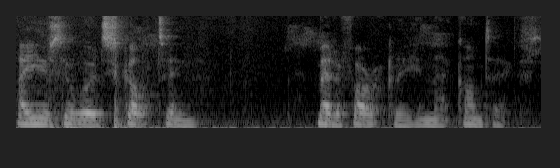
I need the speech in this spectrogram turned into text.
I use the word sculpting metaphorically in that context.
